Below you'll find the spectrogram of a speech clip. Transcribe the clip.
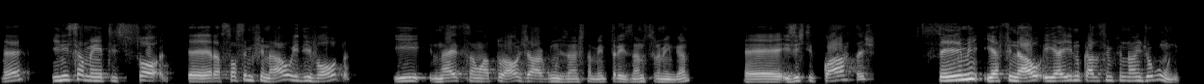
né? Inicialmente só é, era só semifinal e de volta, e na edição atual, já há alguns anos também, três anos, se não me engano, é, existem quartas, semi e a final, e aí, no caso, a semifinal em jogo único.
